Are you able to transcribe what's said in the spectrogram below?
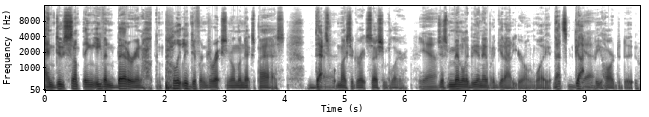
and do something even better in a completely different direction on the next pass. That's what makes a great session player. Yeah. Just mentally being able to get out of your own way. That's got Yeah. to be hard to do.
